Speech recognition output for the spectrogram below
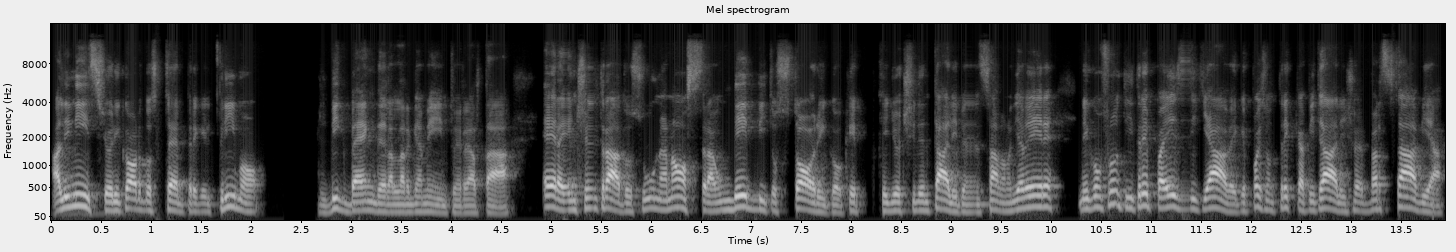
All'inizio ricordo sempre che il primo, il Big Bang dell'allargamento in realtà, era incentrato su una nostra, un debito storico che, che, gli occidentali pensavano di avere nei confronti di tre paesi chiave, che poi sono tre capitali, cioè Varsavia,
